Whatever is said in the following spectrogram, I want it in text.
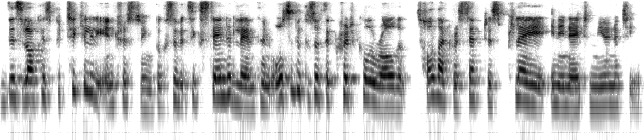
this lock is particularly interesting because of its extended length and also because of the critical role that toll-like receptors play in innate immunity.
